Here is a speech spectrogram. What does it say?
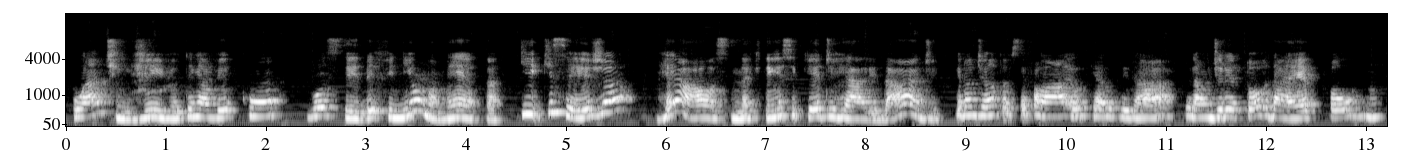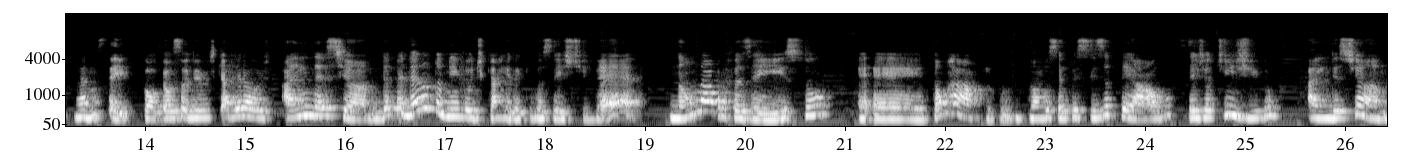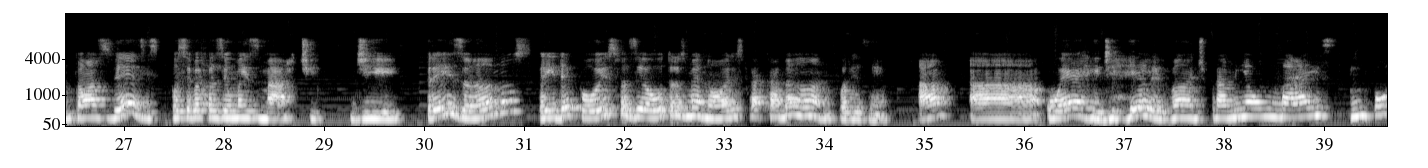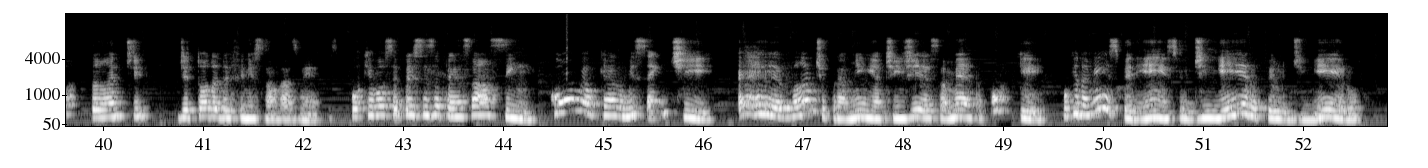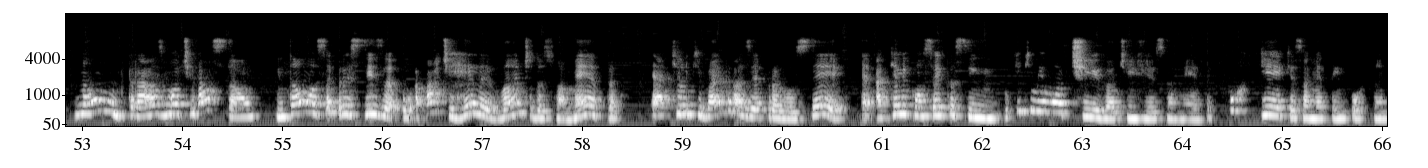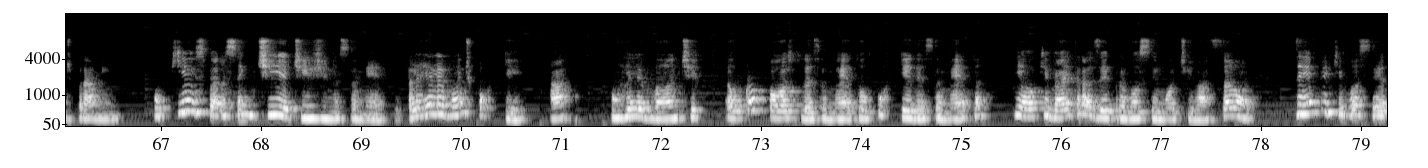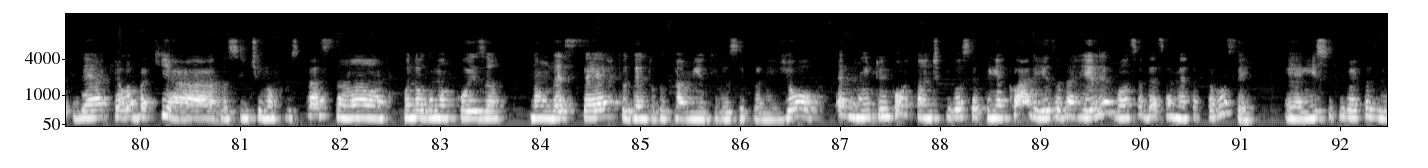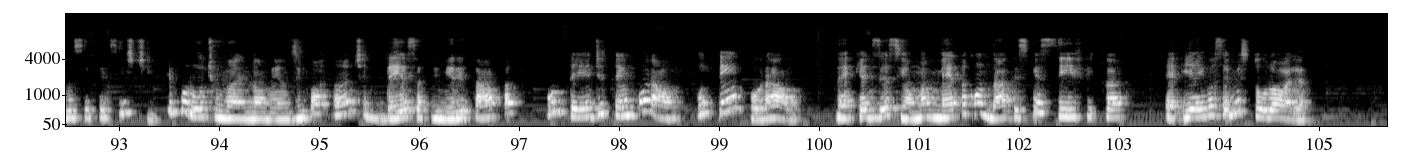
O atingível tem a ver com você definir uma meta que, que seja real, assim, né? Que tem esse quê de realidade, que não adianta você falar, ah, eu quero virar, sei lá, um diretor da Apple, né? Não sei qual é o seu nível de carreira hoje. Ainda esse ano, dependendo do nível de carreira que você estiver, não dá para fazer isso é, é, tão rápido. Então você precisa ter algo que seja atingível ainda este ano. Então, às vezes, você vai fazer uma smart de três anos e depois fazer outras menores para cada ano, por exemplo. Tá? O R de relevante, para mim, é o mais importante de toda a definição das metas. Porque você precisa pensar assim: como eu quero me sentir? É relevante para mim atingir essa meta? Por quê? Porque, na minha experiência, o dinheiro pelo dinheiro não traz motivação. Então, você precisa, a parte relevante da sua meta é aquilo que vai trazer para você é aquele conceito assim: o que, que me motiva a atingir essa meta? Por que, que essa meta é importante para mim? O que eu espero sentir atingindo essa meta? Ela é relevante por quê? Tá? O relevante é o propósito dessa meta, o porquê dessa meta, e é o que vai trazer para você motivação sempre que você der aquela baqueada, sentir uma frustração, quando alguma coisa não der certo dentro do caminho que você planejou, é muito importante que você tenha clareza da relevância dessa meta para você. É isso que vai fazer você persistir. E por último, mas não menos importante, dessa primeira etapa, o T de temporal. O temporal né, quer dizer assim, é uma meta com data específica, é, e aí você mistura, olha,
